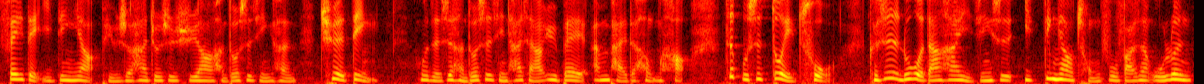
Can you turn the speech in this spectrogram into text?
非得一定要，比如说她就是需要很多事情很确定，或者是很多事情她想要预备安排的很好，这不是对错。可是如果当她已经是一定要重复发生，无论。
